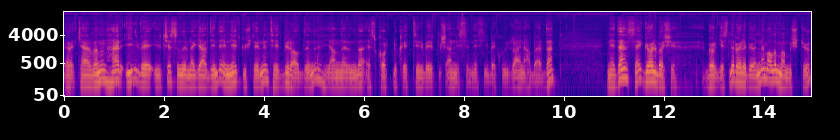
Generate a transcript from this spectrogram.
Evet kervanın her il ve ilçe sınırına geldiğinde emniyet güçlerinin tedbir aldığını yanlarında eskortluk ettiğini belirtmiş annesi Nesibe Kuyuzu aynı haberden. Nedense Gölbaşı bölgesinde böyle bir önlem alınmamış diyor.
